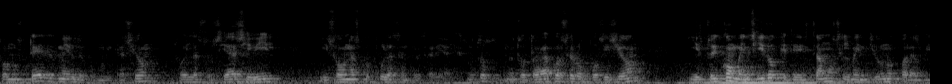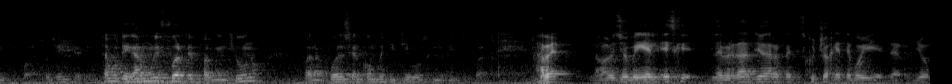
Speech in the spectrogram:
son ustedes, medios de comunicación, son la sociedad civil y son las cúpulas empresariales. Nosotros, nuestro trabajo es ser oposición y estoy convencido que necesitamos el 21 para el 24. Necesitamos llegar muy fuertes para el 21 para poder ser competitivos en el 24. A ver, Mauricio Miguel, es que de verdad yo de repente escucho a gente, voy, yo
